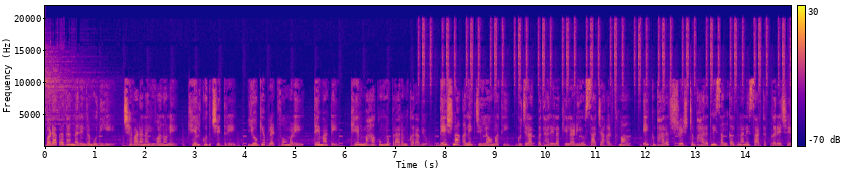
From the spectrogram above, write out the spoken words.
વડાપ્રધાન નરેન્દ્ર મોદીએ છેવાડાના યુવાનોને ખેલકૂદ ક્ષેત્રે યોગ્ય પ્લેટફોર્મ મળે તે માટે ખેલ મહાકુંભનો પ્રારંભ કરાવ્યો. દેશના અનેક જિલ્લાઓમાંથી ગુજરાત પધારેલા ખેલાડીઓ સાચા અર્થમાં એક ભારત શ્રેષ્ઠ ભારતની સંકલ્પનાને સાર્થક કરે છે.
